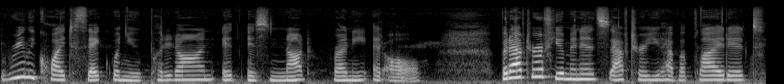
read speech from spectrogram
really quite thick when you put it on. It is not runny at all. But after a few minutes after you have applied it,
